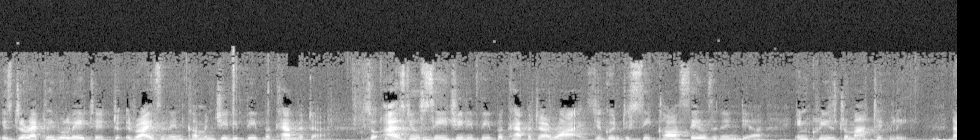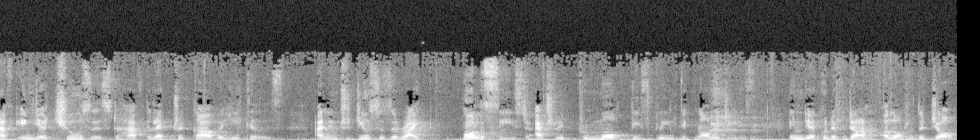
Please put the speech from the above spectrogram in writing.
is directly related to a rise in income and GDP per capita. Hmm. So as you see GDP per capita rise, you're going to see car sales in India increase dramatically. Now, if India chooses to have electric car vehicles and introduces the right policies to actually promote these clean technologies, India could have done a lot of the job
